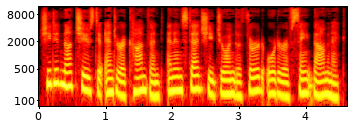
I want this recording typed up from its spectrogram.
she did not choose to enter a convent and instead she joined the Third Order of St. Dominic,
